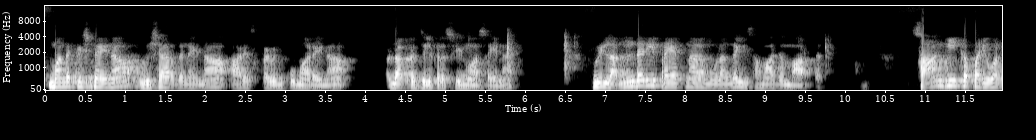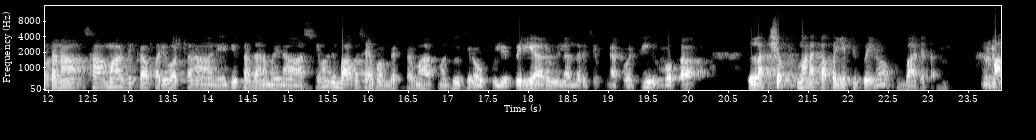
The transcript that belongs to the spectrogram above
మందకృష్ణ అయినా విశారదన్ అయినా ఆర్ఎస్ ప్రవీణ్ కుమార్ అయినా డాక్టర్ జిలకర శ్రీనివాస్ అయినా వీళ్ళందరి ప్రయత్నాల మూలంగా ఈ సమాజం మారుతుంది. సాంఘిక పరివర్తన సామాజిక పరివర్తన అనేది ప్రధానమైన ఆశయం. అది బాబాసాహెబ్ అంబేద్కర్ మహాత్మా జ్యోతిరావు పూలే పెరియారు వీళ్ళందరూ చెప్పినటువంటి ఒక లక్ష్యం మనకు అప్పచెప్పిపోయిన ఒక బాధ్యత. ఆ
